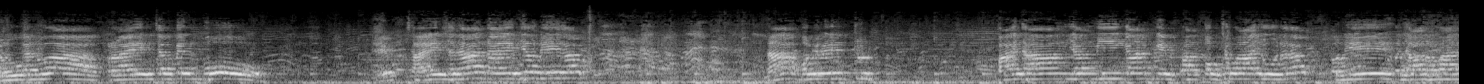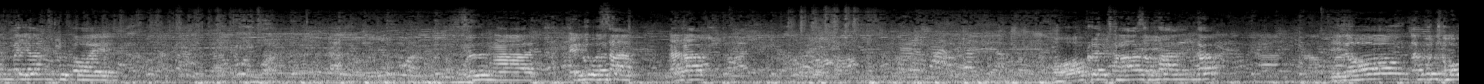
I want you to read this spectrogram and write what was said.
ดูกันว่าใครจะเป็นผู้เก็บชัยชนะในเที่ยวนี้ครับณบริเวณจุดปลายทางยังมีการเก็บผักตบชวาอยู่นะครับ ตอนนี้ประชาสัมพันธ์ไปยังจุดปล่อยซึ่งอาจเป็นอุปสรรคนะครับ ขอประชาสัมพันธ์ครับพี่น้องท่านผู้ชม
